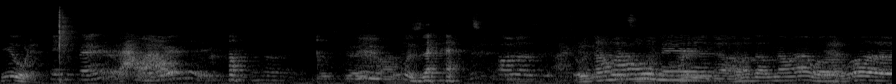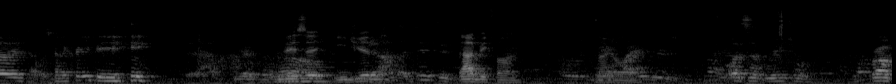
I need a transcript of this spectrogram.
Dude, In Spanish? Where is it? That's good. what was that? Oh, it was not It's loud, in the man. party I don't know if that was now Yeah, it was. That was kind of creepy. You guys know. Visit Egypt. Yes. That'd be fun. Not gonna lie. What's up, Rachel? Bro,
